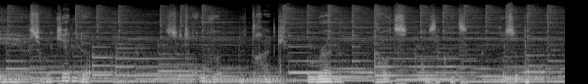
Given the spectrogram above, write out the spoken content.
et sur lequel se trouve le track Run Out qu'on s'écoute de ce pas.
